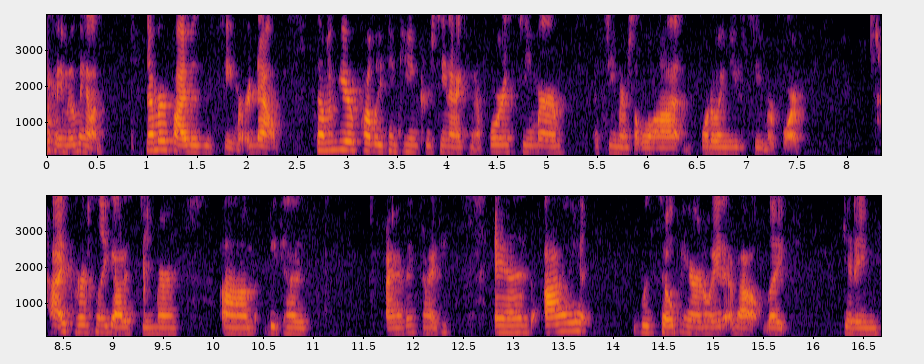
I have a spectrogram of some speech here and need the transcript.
Okay, moving on. Number five is a steamer. Now, some of you are probably thinking, Christina, I can afford a steamer. Steamer's a lot. What do I need a steamer for? I personally got a steamer um, because I have anxiety. And I was so paranoid about like getting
